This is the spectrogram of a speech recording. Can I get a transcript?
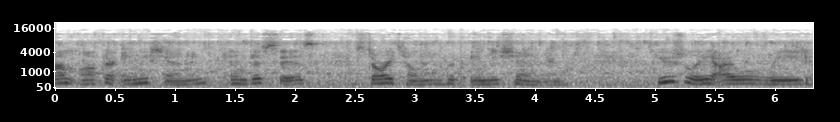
I'm author Amy Shannon, and this is Storytelling with Amy Shannon. Usually, I will read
